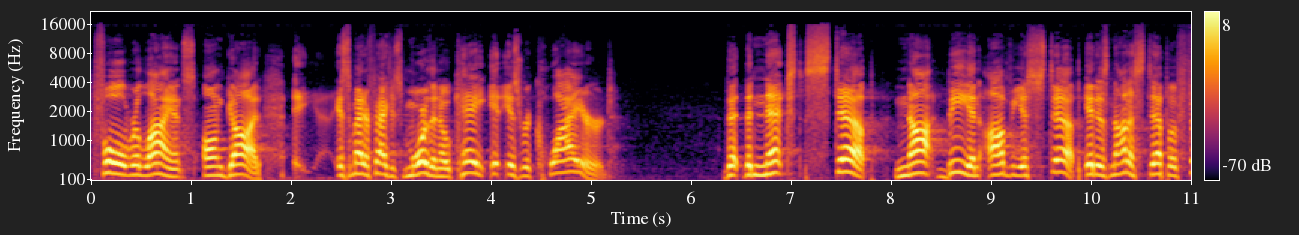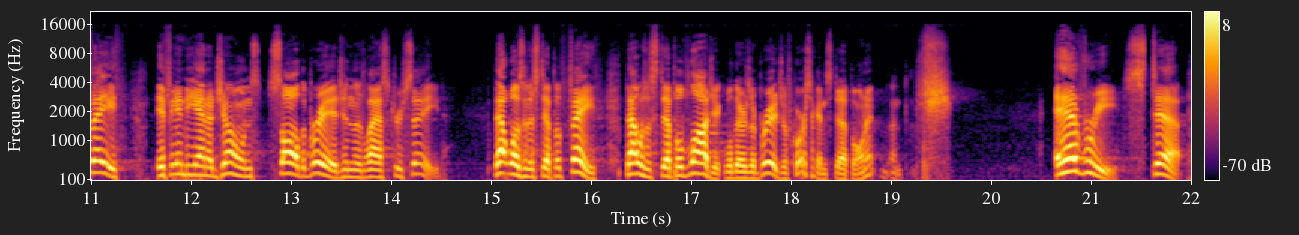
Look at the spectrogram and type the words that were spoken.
full reliance on God. As a matter of fact, it's more than okay, it is required that the next step not be an obvious step. It is not a step of faith if Indiana Jones saw the bridge in the last crusade. That wasn't a step of faith. That was a step of logic. Well, there's a bridge. Of course I can step on it. Every step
